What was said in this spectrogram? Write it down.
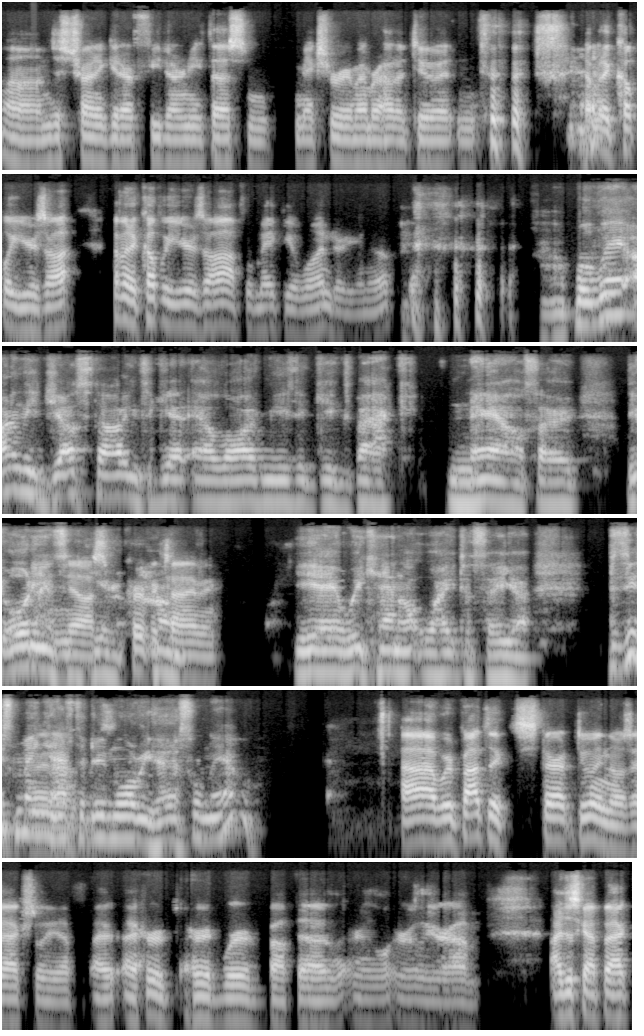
Um, just trying to get our feet underneath us and make sure we remember how to do it. And having a couple years off, having a couple years off will make you wonder, you know. well, we're only just starting to get our live music gigs back now, so the audience. No, it's perfect timing. Yeah, we cannot wait to see you. Does this mean you have to do more rehearsal now? Uh, we're about to start doing those. Actually, I, I heard heard word about that earlier. Um, I just got back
